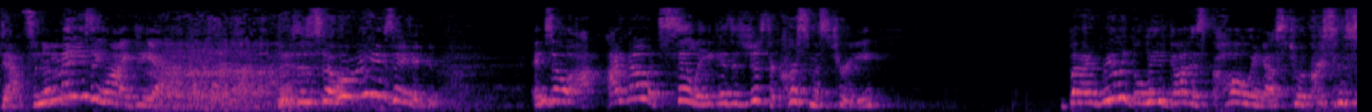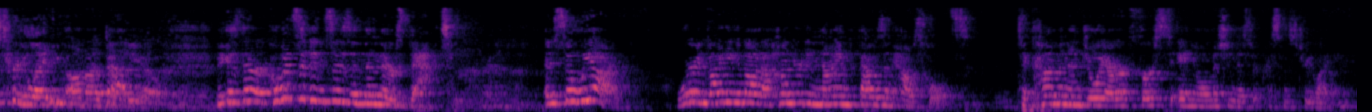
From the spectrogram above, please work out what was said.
That's an amazing idea. This is so amazing. And so I, I know it's silly because it's just a Christmas tree. But I really believe God is calling us to a Christmas tree lighting on our patio. Because there are coincidences and then there's that. And so we are. We're inviting about 109,000 households to come and enjoy our first annual Mission District Christmas tree lighting.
